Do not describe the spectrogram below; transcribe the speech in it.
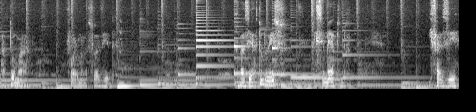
a tomar forma na sua vida. Basear tudo isso, esse método, e fazer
